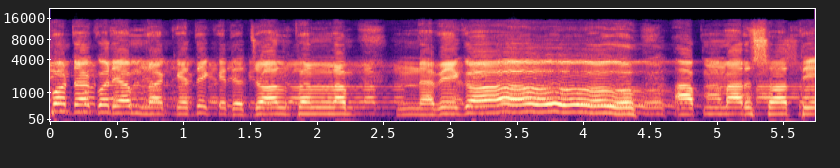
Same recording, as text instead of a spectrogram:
ফোঁটা করে আমরা কেঁদে কেঁদে জল ফেললাম। নবী গো, আপনার সাথে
